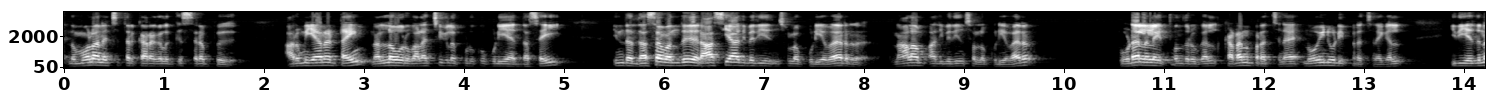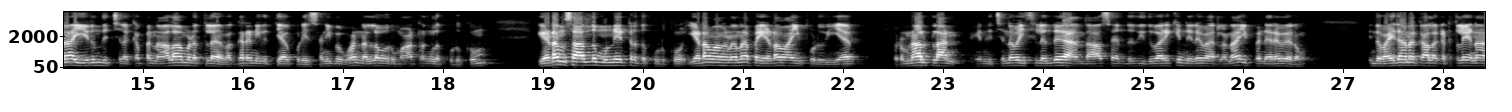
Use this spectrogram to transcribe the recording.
இந்த மூல நட்சத்திரக்காரர்களுக்கு சிறப்பு. அருமையான டைம் நல்ல ஒரு வளர்ச்சிகளை கொடுக்கக்கூடிய தசை. இந்த தசை வந்து ராசியாதிபதினு சொல்லக்கூடியவர் நாலாம் அதிபதினு சொல்லக்கூடியவர். உடல்நிலை தொந்தரவுகள் கடன் பிரச்சனை நோய் நொடி பிரச்சனைகள் இது எதுனா இருந்துச்சுனாக்கா இப்போ நாலாம் இடத்துல வக்கரணி வித்தியாகக்கூடிய சனி பகவான் நல்ல ஒரு மாற்றங்களை கொடுக்கும். இடம் சார்ந்து முன்னேற்றத்தை கொடுக்கும். இடம் வாங்கினா இப்போ இடம் வாங்கி போடுவீங்க. ரொம்ப நாள் பிளான் எனக்கு சின்ன வயசுலேருந்து அந்த ஆசை இருந்தது இது வரைக்கும் நிறைவேறலைன்னா இப்போ நிறைவேறும். இந்த வயதான காலகட்டத்தில் ஏன்னா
